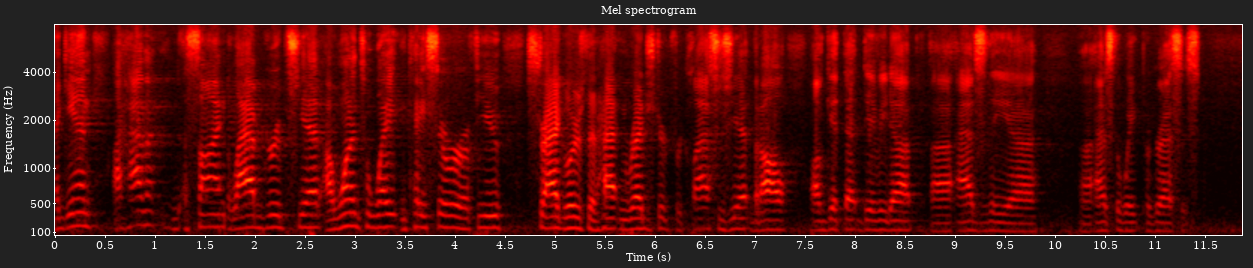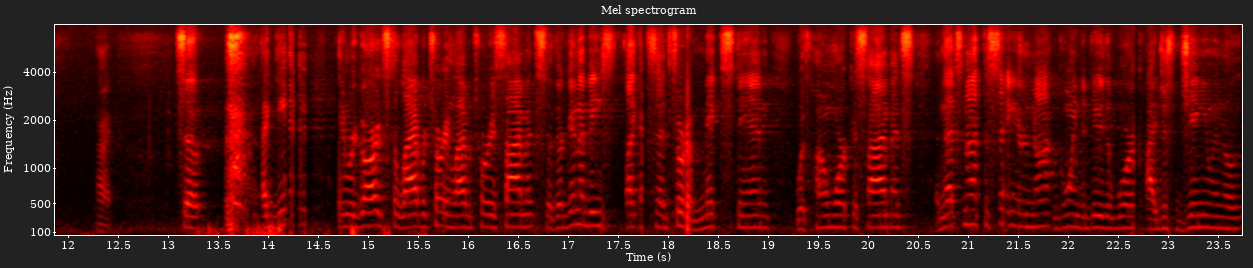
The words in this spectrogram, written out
Again, I haven't assigned lab groups yet. I wanted to wait in case there were a few stragglers that hadn't registered for classes yet, but I'll, I'll get that divvied up uh, as, the, uh, uh, as the week progresses. All right. So again, in regards to laboratory and laboratory assignments, so they're going to be, like I said, sort of mixed in with homework assignments. And that's not to say you're not going to do the work. I just genuinely,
